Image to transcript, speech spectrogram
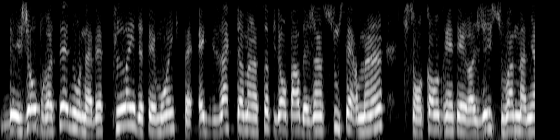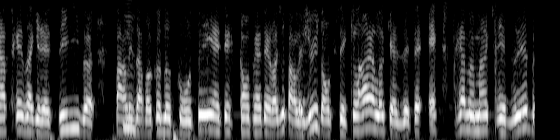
déjà au procès, nous, on avait plein de témoins qui faisaient exactement ça, puis là, on parle de gens sous serment, qui sont contre-interrogés, souvent de manière très agressive, par les mm. avocats de l'autre côté, contre-interrogés par le juge, donc c'est clair là, qu'elles étaient extrêmement crédibles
